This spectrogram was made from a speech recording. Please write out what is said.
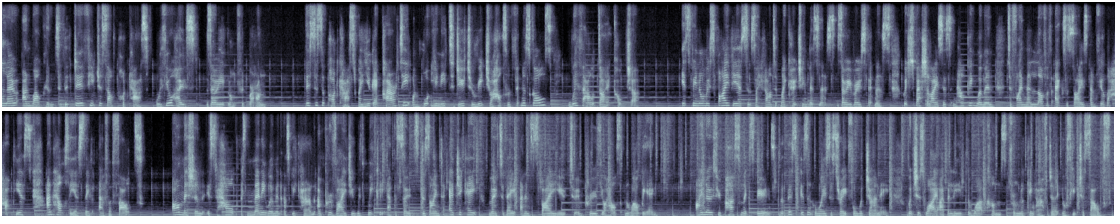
Hello and welcome to the Dear Future Self podcast with your host, Zoe Longford Brown. This is a podcast where you get clarity on what you need to do to reach your health and fitness goals without diet culture. It's been almost five years since I founded my coaching business, Zoe Rose Fitness, which specializes in helping women to find their love of exercise and feel the happiest and healthiest they've ever felt. Our mission is to help as many women as we can and provide you with weekly episodes designed to educate, motivate, and inspire you to improve your health and well being. I know through personal experience that this isn't always a straightforward journey, which is why I believe the work comes from looking after your future self.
